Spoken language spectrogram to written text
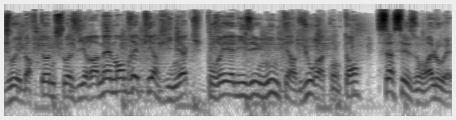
Joey Barton choisira même André-Pierre Gignac pour réaliser une interview racontant sa saison à l'OM.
